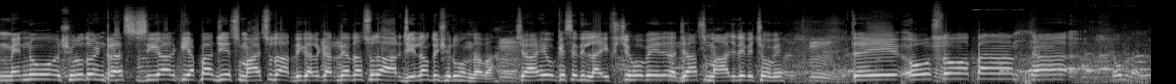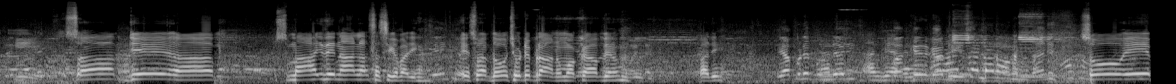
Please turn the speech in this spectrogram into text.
ਮੈਨੂੰ ਸ਼ੁਰੂ ਤੋਂ ਇੰਟਰਸਟ ਸੀਗਾ ਕਿ ਆਪਾਂ ਜੇ ਸਮਾਜ ਸੁਧਾਰ ਦੀ ਗੱਲ ਕਰਦੇ ਆ ਤਾਂ ਸੁਧਾਰ ਜੇਲ੍ਹਾਂ ਤੋਂ ਹੀ ਸ਼ੁਰੂ ਹੁੰਦਾ ਵਾ। ਚਾਹੇ ਉਹ ਕਿਸੇ ਦੀ ਲਾਈਫ 'ਚ ਹੋਵੇ ਜਾਂ ਸਮਾਜ ਦੇ ਵਿੱਚ ਹੋਵੇ। ਤੇ ਉਸ ਤੋਂ ਆਪਾਂ ਅ, ਜੇ ਸਮਾਜ ਦੇ ਨਾਲ ਨਾਲ ਸਤਿ ਸ਼੍ਰੀ ਅਕਾਲ ਭਾਜੀ। ਇਸ ਵਾਰ ਦੋ ਛੋਟੇ ਭਰਾ ਨੂੰ ਮੌਕਾ ਆਪਦੇ ਨੂੰ। ਭਾਜੀ। ਇਹ ਆਪਣੇ ਪੁੰਡਿਆ ਜੀ ਬਾਕੀ ਸੋ ਇਹ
